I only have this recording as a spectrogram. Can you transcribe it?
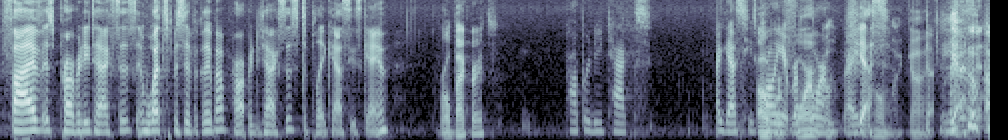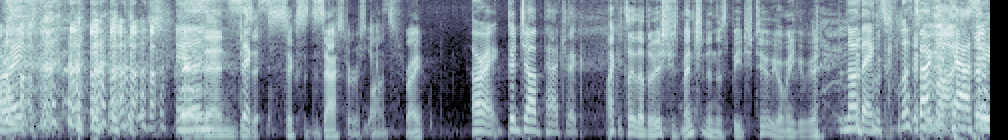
Five is property taxes. And what specifically about property taxes to play Cassie's game? Rollback rates? Property tax. I guess he's Oh, calling reform? it reform, Oh, right? Yes. Oh my God. Yes. All right. and And then six. disa- six is disaster response, right? All right. Good job, Patrick. I could tell you the other issues mentioned in the speech too. You want me to give you? No thanks. Let's Back move to. Cassie.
